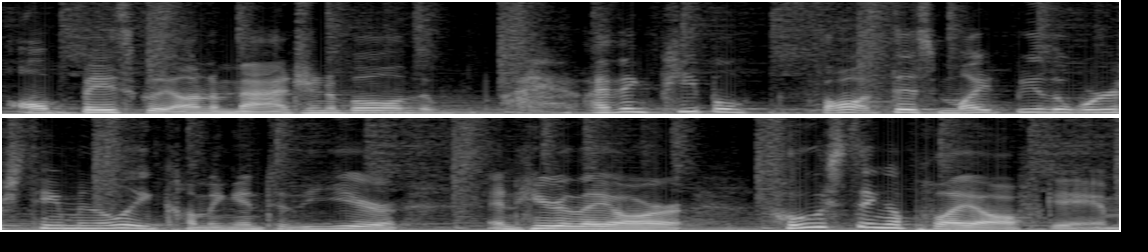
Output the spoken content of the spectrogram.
all basically unimaginable. I think people thought this might be the worst team in the league coming into the year, and here they are hosting a playoff game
